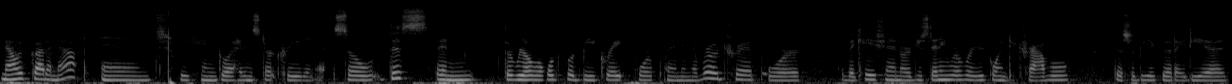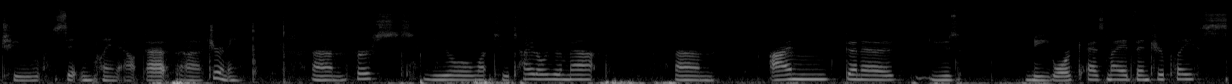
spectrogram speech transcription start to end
Now we've got a map and we can go ahead and start creating it. So this in the real world would be great for planning a road trip or a vacation or just anywhere where you're going to travel. This would be a good idea to sit and plan out that uh, journey. Um, first, you'll want to title your map. Um, I'm gonna use New York as my adventure place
